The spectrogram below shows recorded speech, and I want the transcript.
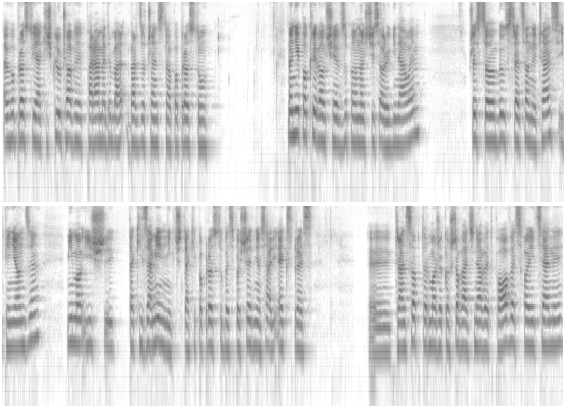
po prostu jakiś kluczowy parametr ba- bardzo często po prostu no nie pokrywał się w zupełności z oryginałem, przez co był stracony czas i pieniądze, mimo iż y, taki zamiennik, czy taki po prostu bezpośrednio z AliExpress y, transoptor może kosztować nawet połowę swojej ceny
